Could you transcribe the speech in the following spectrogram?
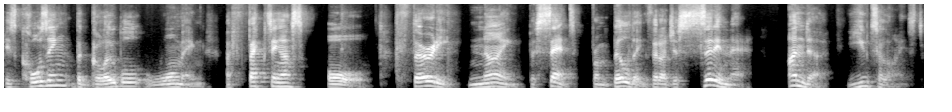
is causing the global warming, affecting us all. 39% from buildings that are just sitting there underutilized.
